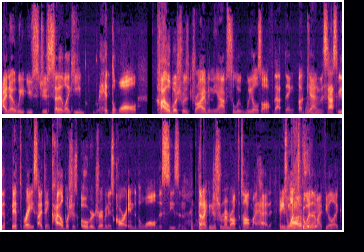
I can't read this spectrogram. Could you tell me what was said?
I know we you just said it like he hit the wall. Kyle Busch was driving the absolute wheels off that thing again. Mhm. This has to be the fifth race. I think Kyle Busch has overdriven his car into the wall this season that I can just remember off the top of my head. And he's won two of them, I feel like.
